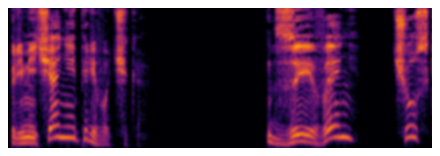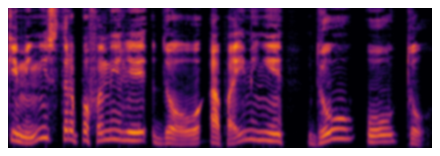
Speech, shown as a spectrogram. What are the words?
Примечание переводчика. Цзи Вэнь чуский министр по фамилии Доу, а по имени Ду-У-Ту.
